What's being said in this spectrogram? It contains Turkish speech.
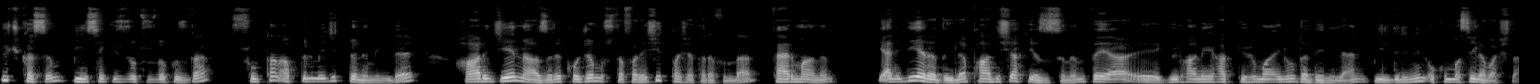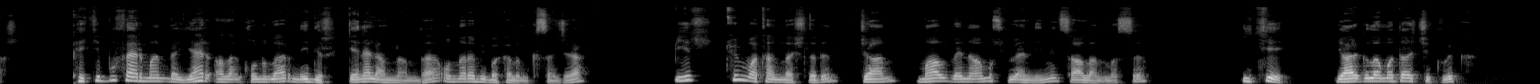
3 Kasım 1839'da Sultan Abdülmecit döneminde Hariciye Nazırı Koca Mustafa Reşit Paşa tarafından fermanın yani diğer adıyla padişah yazısının veya e, Gülhane-i Hakkı Hümayunur da denilen bildirinin okunmasıyla başlar. Peki bu fermanda yer alan konular nedir genel anlamda? Onlara bir bakalım kısaca. 1. Tüm vatandaşların can, mal ve namus güvenliğinin sağlanması. 2. Yargılamada açıklık.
